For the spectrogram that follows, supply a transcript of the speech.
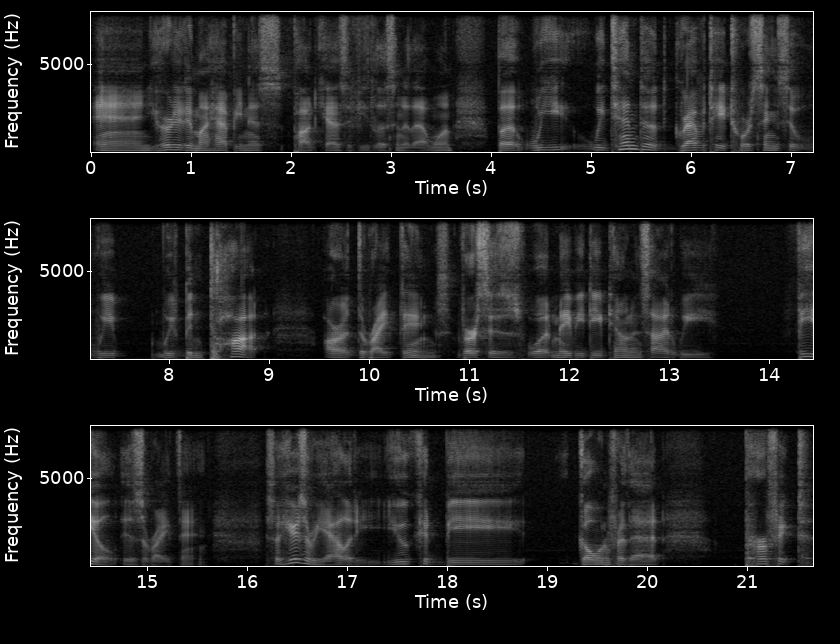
And you heard it in my happiness podcast if you listen to that one but we we tend to gravitate towards things that we we've been taught are the right things versus what maybe deep down inside we feel is the right thing. So here's a reality. You could be going for that perfect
